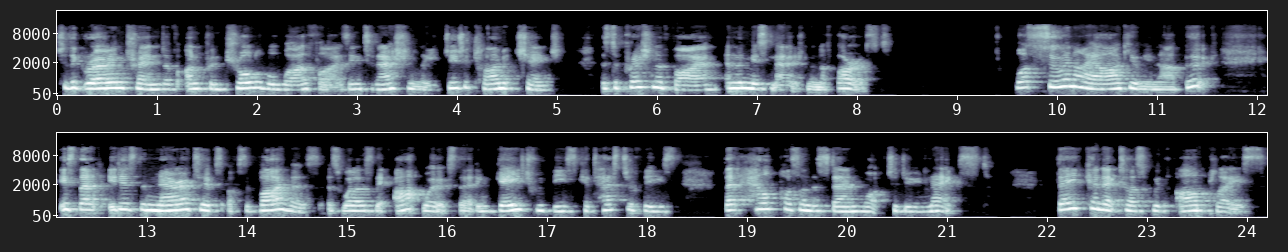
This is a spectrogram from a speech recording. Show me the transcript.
to the growing trend of uncontrollable wildfires internationally due to climate change, the suppression of fire, and the mismanagement of forests. What Sue and I argue in our book is that it is the narratives of survivors, as well as the artworks that engage with these catastrophes, that help us understand what to do next. They connect us with our place,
